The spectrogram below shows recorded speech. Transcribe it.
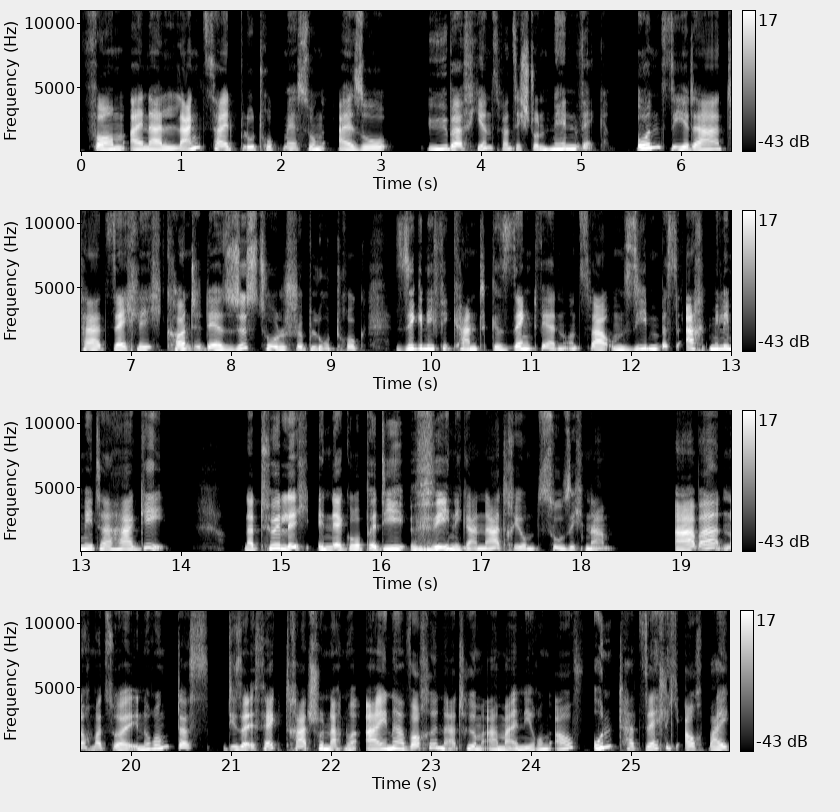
Form einer Langzeitblutdruckmessung, also über 24 Stunden hinweg. Und siehe da, tatsächlich konnte der systolische Blutdruck signifikant gesenkt werden, und zwar um 7 bis 8 mm Hg. Natürlich in der Gruppe, die weniger Natrium zu sich nahm. Aber nochmal zur Erinnerung, dass dieser Effekt trat schon nach nur einer Woche natriumarmer Ernährung auf und tatsächlich auch bei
